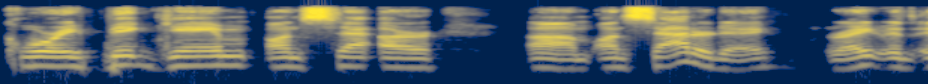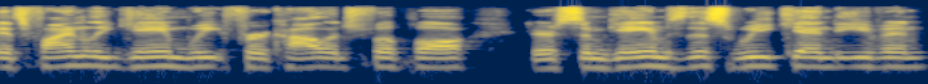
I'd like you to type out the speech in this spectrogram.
Corey, big game on sat or um, on Saturday, right? It's finally game week for college football. There's some games this weekend, even.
